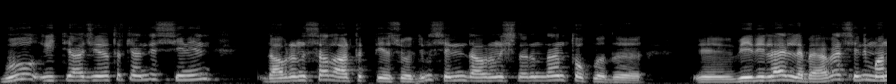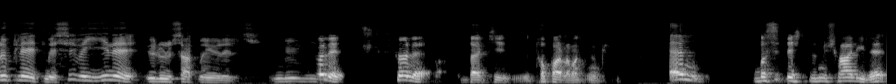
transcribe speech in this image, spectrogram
Bu ihtiyacı yaratırken de senin davranışsal artık diye söylediğimiz senin davranışlarından topladığı e, verilerle beraber seni manipüle etmesi ve yine ürün satma yönelik. Şöyle, şöyle belki toparlamak mümkün. En basitleştirilmiş haliyle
